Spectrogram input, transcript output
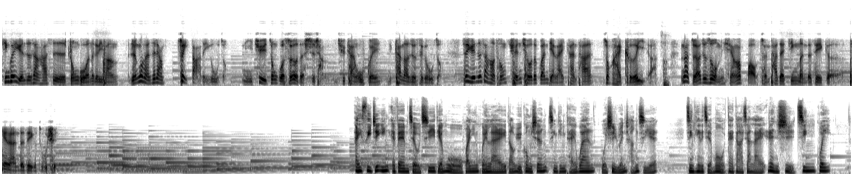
金龟原则上它是中国那个地方人工繁殖量最大的一个物种。你去中国所有的市场，你去看乌龟，你看到的就是这个物种。所以原则上哈，从全球的观点来看，它状况还可以啦。啊，那主要就是我们想要保存它在金门的这个天然的这个族群。IC 之音 FM 九七点五，欢迎回来，岛屿共生，倾听台湾，我是袁长杰。今天的节目带大家来认识金龟，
